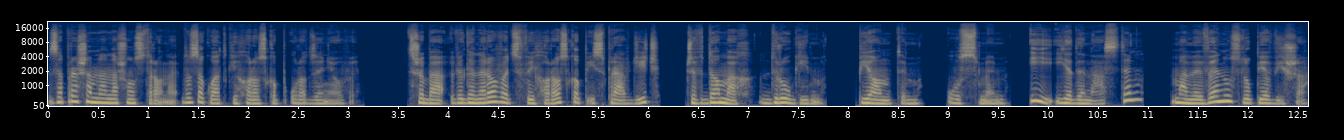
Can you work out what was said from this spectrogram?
zapraszam na naszą stronę do zakładki Horoskop Urodzeniowy. Trzeba wygenerować swój horoskop i sprawdzić, czy w domach drugim, piątym, ósmym i jedenastym mamy Wenus lub Jowisza,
